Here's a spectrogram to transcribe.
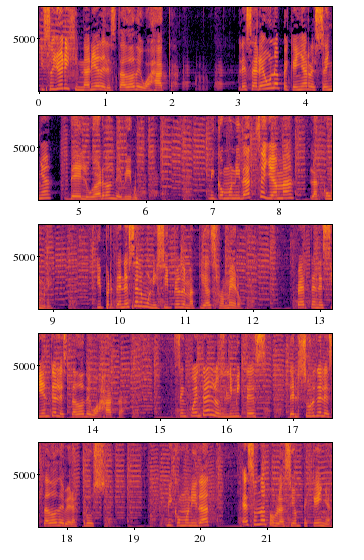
y soy originaria del estado de Oaxaca. Les haré una pequeña reseña del lugar donde vivo. Mi comunidad se llama La Cumbre y pertenece al municipio de Matías Romero, perteneciente al estado de Oaxaca. Se encuentra en los límites del sur del estado de Veracruz. Mi comunidad es una población pequeña,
